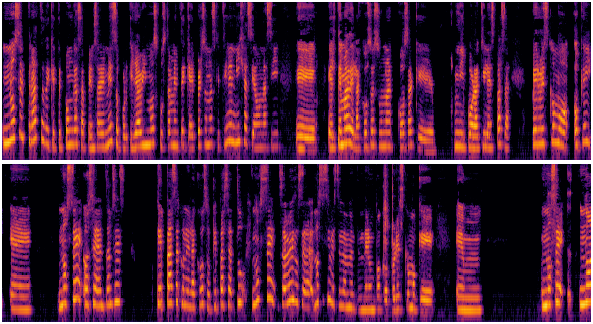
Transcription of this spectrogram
no se trata de que te pongas a pensar en eso, porque ya vimos justamente que hay personas que tienen hijas y aún así eh, el tema del acoso es una cosa que ni por aquí les pasa, pero es como, ok, eh, no sé, o sea, entonces, ¿qué pasa con el acoso? ¿Qué pasa tú? No sé, ¿sabes? O sea, no sé si me estoy dando a entender un poco, pero es como que... Eh, no sé, no,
